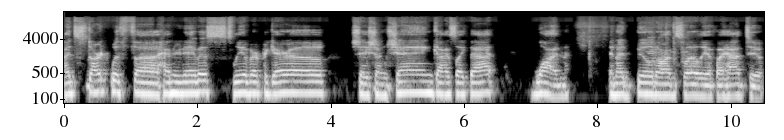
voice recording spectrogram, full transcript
I'd start with uh, Henry Davis, Liover Peguero, Sheng Shang, guys like that. One, and I'd build on slowly if I had to.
